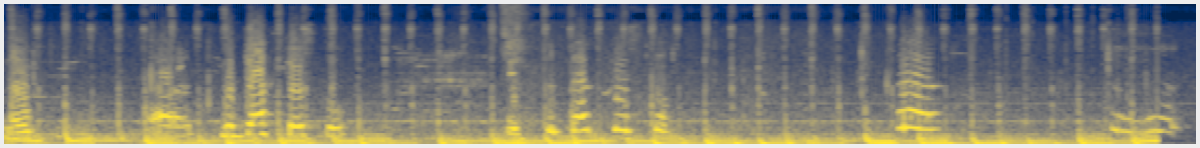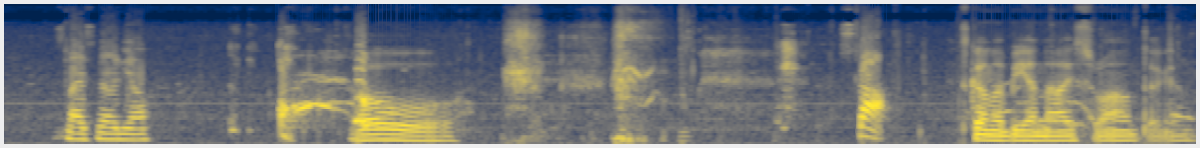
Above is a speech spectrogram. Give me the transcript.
Nope. Uh, the death pistol. It's the death pistol. Ah. It's nice knowing y'all. Oh. Stop. It's gonna be a nice round again.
